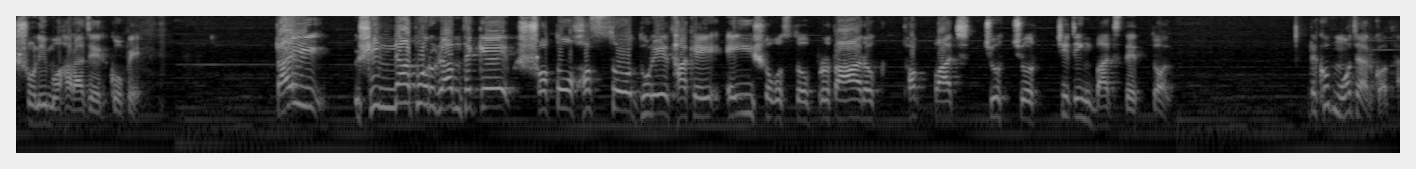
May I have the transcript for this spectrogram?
শনি মহারাজের কোপে। তাই সিংনাপুর গ্রাম থেকে শত হস্ত দূরে থাকে এই সমস্ত প্রতারক, ঠকবাজ চোর চিটিং বাজদের দল। এটা খুব মজার কথা।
